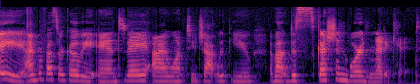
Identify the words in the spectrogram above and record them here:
Hey, I'm Professor Covey, and today I want to chat with you about discussion board netiquette.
